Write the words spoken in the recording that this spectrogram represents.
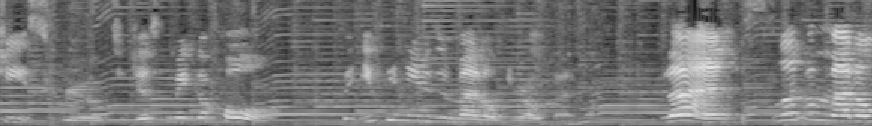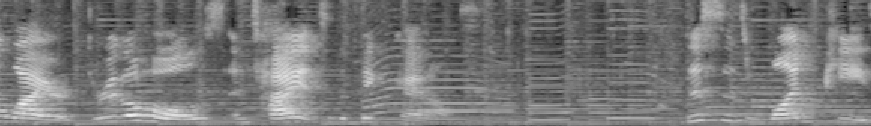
sheet screw to just make a hole, but you can use a metal drill bit. Then, slip a metal wire through the holes and tie it to the pig panels. This is one piece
